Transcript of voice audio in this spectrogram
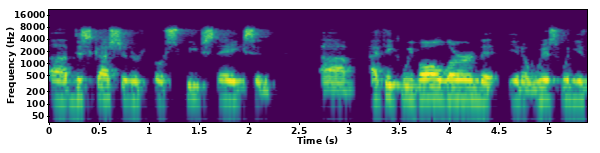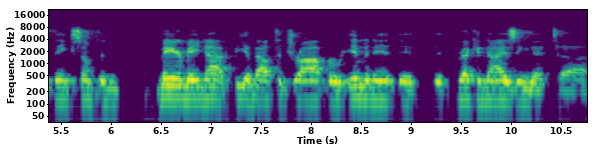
uh, discussion or, or, sweepstakes. And uh, I think we've all learned that you know, just when you think something may or may not be about to drop or imminent, it, it, recognizing that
